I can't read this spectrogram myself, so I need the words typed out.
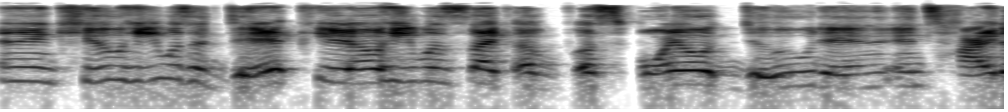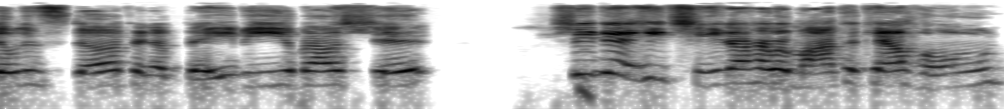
And then Q, he was a dick, you know, he was like a, a spoiled dude and entitled and stuff and a baby about shit. She did, he cheated on her with Monica Calhoun.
